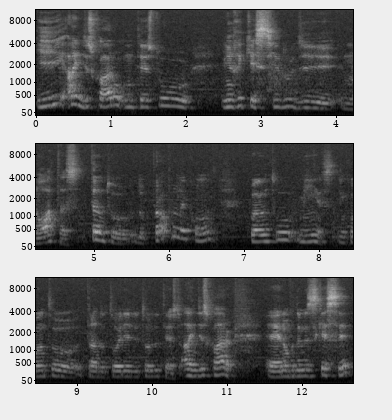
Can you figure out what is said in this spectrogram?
e, além disso, claro, um texto enriquecido de notas, tanto do próprio Leconte, quanto minhas, enquanto tradutor e editor do texto. Além disso, claro, é, não podemos esquecer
